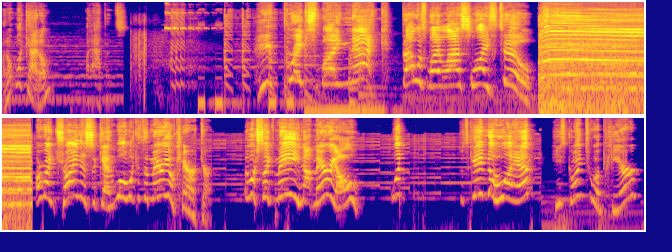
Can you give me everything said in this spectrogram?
I don't look at him. What happens? He breaks my neck! That was my last life, too! Alright, trying this again. Whoa, look at the Mario character. It looks like me, not Mario. What? Does the game know who I am? He's going to appear.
